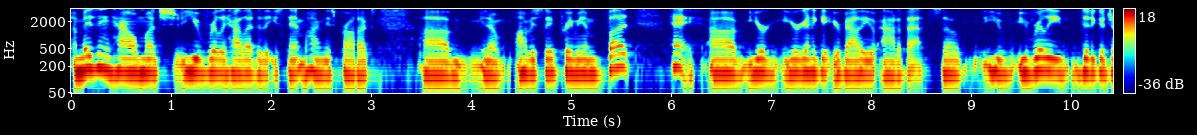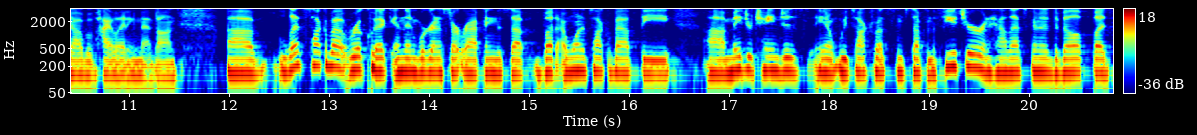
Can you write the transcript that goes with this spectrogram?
amazing how much you've really highlighted that you stand behind these products. Um, you know, obviously a premium, but hey, uh, you're you're going to get your value out of that. So you've you really did a good job of highlighting that, Don. Uh, let's talk about real quick, and then we're going to start wrapping this up. But I want to talk about the uh, major changes. You know, we talked about some stuff in the future and how that's going to develop, but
